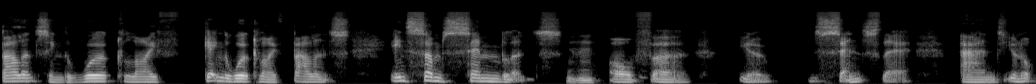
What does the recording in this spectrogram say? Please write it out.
balancing the work life, getting the work life balance in some semblance mm-hmm. of, uh, you know, sense there, and you're not,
